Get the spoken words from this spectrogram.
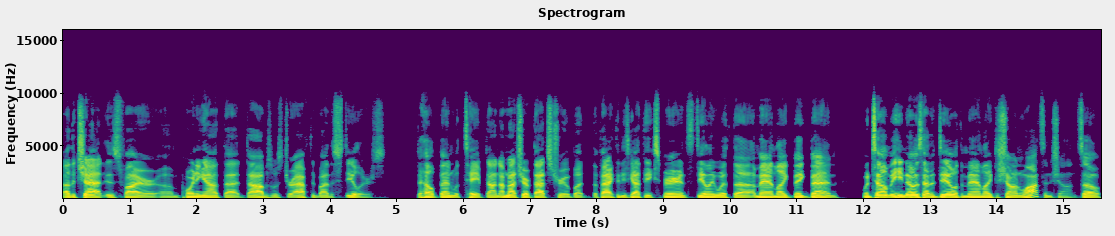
Uh, the chat is fire, um, pointing out that Dobbs was drafted by the Steelers to help Ben with tape. Now, I'm not sure if that's true, but the fact that he's got the experience dealing with uh, a man like Big Ben would tell me he knows how to deal with a man like Deshaun Watson, Sean. So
